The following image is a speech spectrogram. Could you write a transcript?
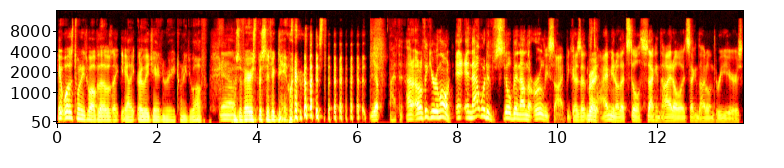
it was 2012, but that was like, yeah, like early January 2012. Yeah, it was a very specific day where I realized that. Yep, I, th- I don't think you're alone, and, and, that would have still been on the early side because at the right. time, you know, that's still second title, it's second title in three years,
